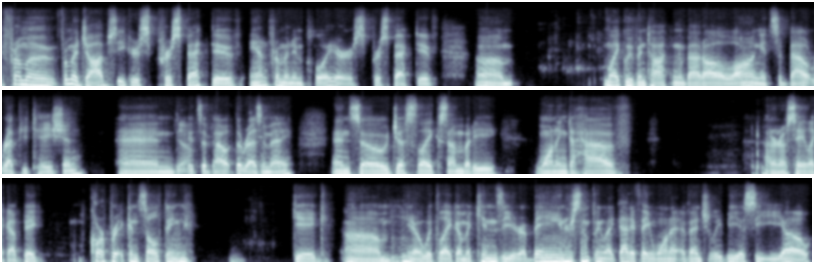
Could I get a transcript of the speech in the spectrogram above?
from a from a job seeker's perspective and from an employer's perspective um like we've been talking about all along it's about reputation and yeah. it's about the resume and so just like somebody wanting to have I don't know, say like a big corporate consulting gig, um, mm-hmm. you know, with like a McKinsey or a Bain or something like that, if they want to eventually be a CEO,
